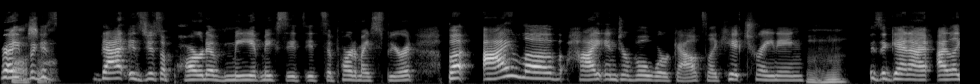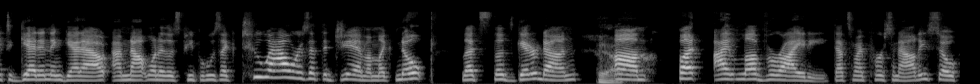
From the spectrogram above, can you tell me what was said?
Right. Awesome. Because that is just a part of me. It makes it, it's a part of my spirit. But I love high interval workouts like HIIT training. Mm-hmm. Because again, I, I like to get in and get out. I'm not one of those people who's like two hours at the gym. I'm like, nope, let's let's get her done. Yeah. Um, but I love variety. That's my personality. So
